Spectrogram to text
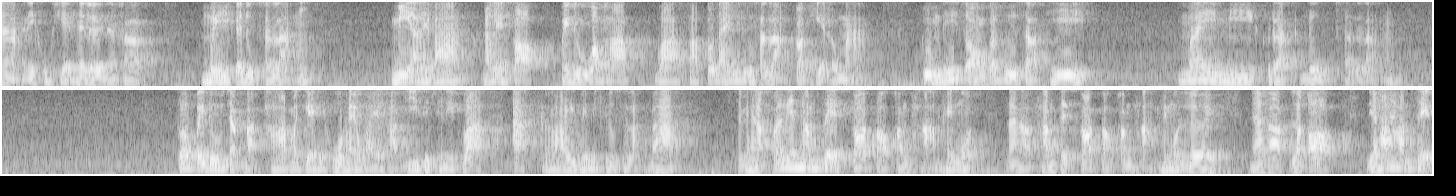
อ่าอันนี้ครูเขียนให้เลยนะครับ มีกระดูกสันหลัง มีอะไรบ้าง นักเรียนก็ไปดูว่าภาพว่าสัตว์ตัวไหนมีกระดูกสันหลังก็เขียนลงมา กลุ่มที่ 2 ก็คือสัตว์ที่ไม่มีกระดูกสันหลัง ก็ไปดูจากบัตรภาพเมื่อกี้ที่ครูให้ไว้ครับ 20 ชนิดว่าอะไรไม่มีกระดูกสันหลังบ้างใช่ไหมครับพราะนักเรียนทำเสร็จก็ตอบคำถามให้หมด นะครับทำเสร็จก็ตอบคำถามให้หมดเลยนะครับ แล้วก็เดี๋ยวถ้าทำเสร็จ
